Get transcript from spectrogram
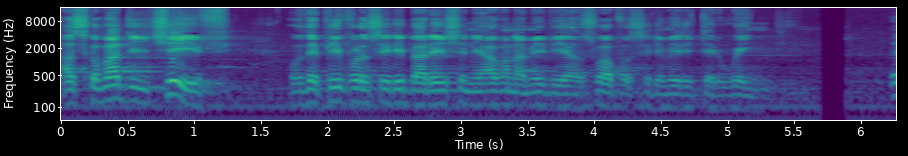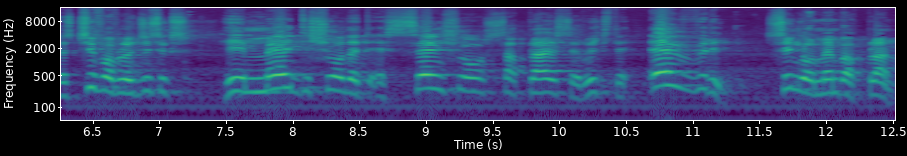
as commanding chief of the People's Liberation of Namibia, SWAPO's military wing. As chief of logistics, he made sure that essential supplies reached every single member of the PLAN,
